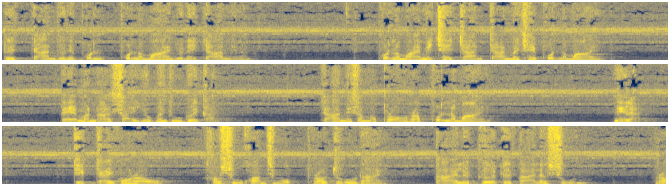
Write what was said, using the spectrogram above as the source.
รือจานอยู่ในผลผลไม้อยู่ในจานอย่างนั้น ผลไม้ไม่ใช่จานจานไม่ใช่ผลไม้ แต่มันอาศัยอยู่มันอยู่ด้วยกัน จานในสมบรองรับผลไม้ นี่แหละ จิตใจของเราเข้าสู่ความสงบ เราจะรู้ได้ ตายแล้วเกิดแล้วตายแล้วสูญเรา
